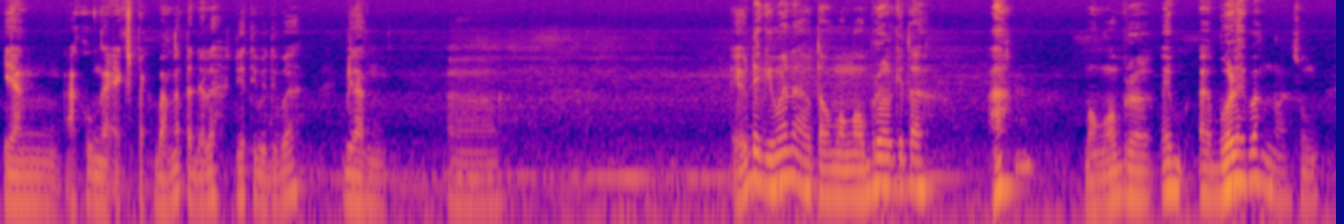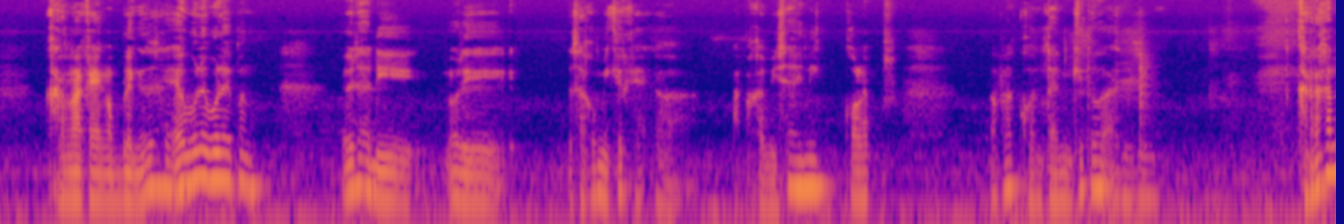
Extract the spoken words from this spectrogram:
yang aku nggak expect banget adalah dia tiba-tiba bilang eh ya udah gimana? Atau mau ngobrol kita? Hah? Mau ngobrol? Eh, eh, boleh bang langsung. Karena kayak ngeblank itu kayak eh, boleh boleh bang. Ya udah di oh di terus aku mikir kayak eh, apakah bisa ini collab apa konten gitu anjing? Karena kan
